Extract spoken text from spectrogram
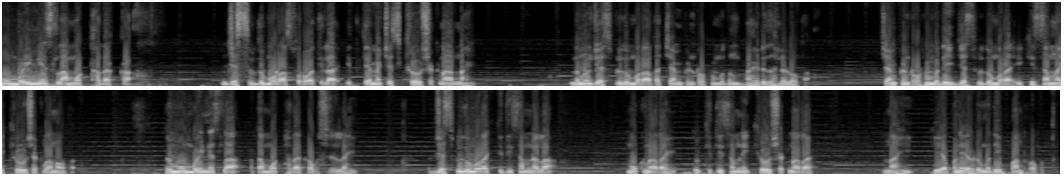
मुंबई इंडियन्सला मोठा धक्का. जसप्रीत बुमराह सुरुवातीला इतक्या मॅचेस खेळू शकणार नाही. धनुष जसप्रीत बुमराह आता चॅम्पियन ट्रॉफीमधून बाहेर झालेला होता. चॅम्पियन ट्रॉफीमध्ये जसप्रीत बुमराह एकही सामना खेळू शकला नव्हता. तर मुंबई इंडियन्सला आता मोठा धक्का बसलेला आहे. जसप्रीत बुमराह किती सामन्याला मुकणार आहे? तो किती सामने खेळू शकणार आहे? नाही हे आपण या व्हिडिओमध्ये पाहणार आहोत.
